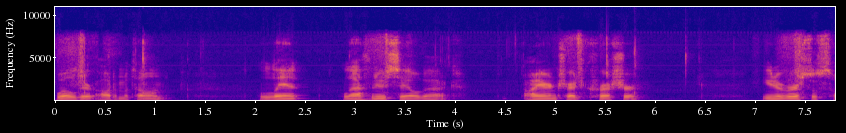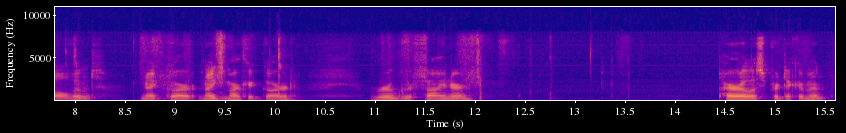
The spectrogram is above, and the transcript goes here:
Welder Automaton, Lathnu Sailback, Iron Tread Crusher, Universal Solvent, Night, Guard, Night Market Guard, Rogue Refiner, Perilous Predicament,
